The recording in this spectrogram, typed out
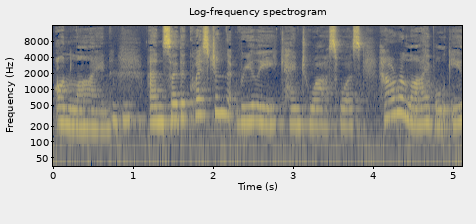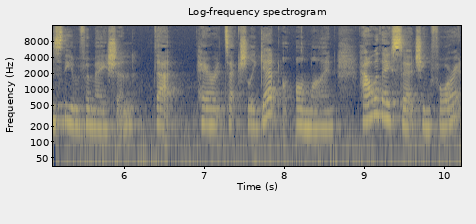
online. Mm-hmm. And so, the question that really came to us was how reliable is the information that parents actually get online how are they searching for it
